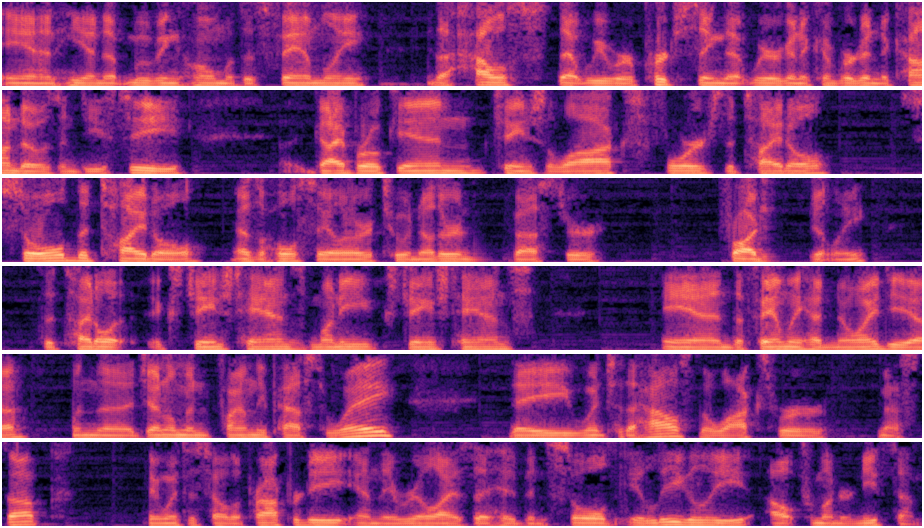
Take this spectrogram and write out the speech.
and he ended up moving home with his family the house that we were purchasing that we were going to convert into condos in DC. Guy broke in, changed the locks, forged the title, sold the title as a wholesaler to another investor fraudulently. The title exchanged hands, money exchanged hands, and the family had no idea. When the gentleman finally passed away, they went to the house, the locks were messed up. They went to sell the property and they realized that it had been sold illegally out from underneath them.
